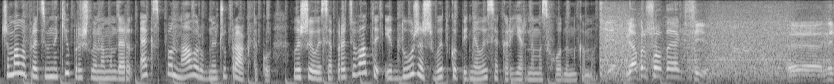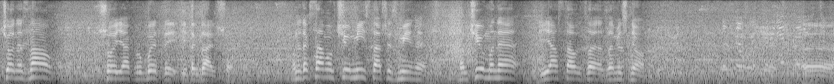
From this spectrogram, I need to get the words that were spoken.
Чимало працівників прийшли на Модерн Експо на виробничу практику, лишилися працювати і дуже швидко піднялися кар'єрними сходинками. Я прийшов так, як всі. Е, нічого не знав, що як робити і так далі. Вони так само вчив мій старший зміни, навчив мене, і я став за, замість нього. Е,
